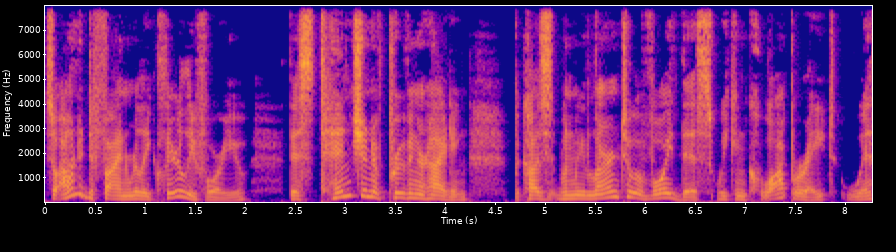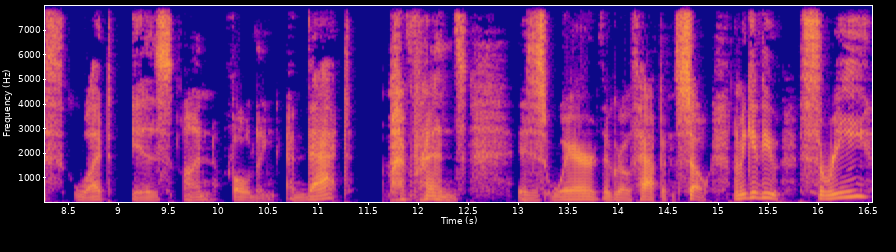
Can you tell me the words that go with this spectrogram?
So I want to define really clearly for you this tension of proving or hiding, because when we learn to avoid this, we can cooperate with what is unfolding. And that, my friends, is where the growth happens. So let me give you three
